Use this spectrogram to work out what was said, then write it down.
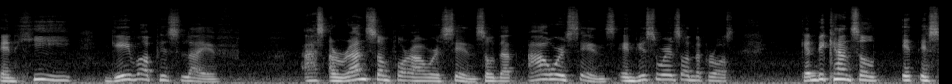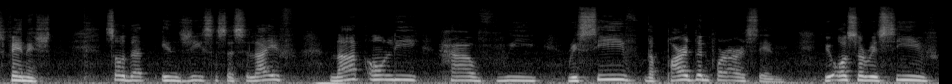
And he gave up his life as a ransom for our sins so that our sins, in his words on the cross, can be canceled. It is finished. So that in Jesus' life, not only have we received the pardon for our sin, we also receive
